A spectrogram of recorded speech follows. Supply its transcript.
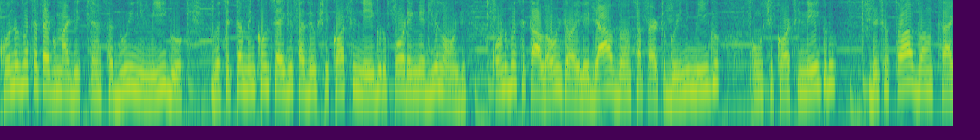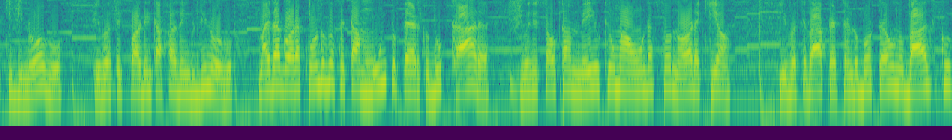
quando você pega uma distância do inimigo, você também consegue fazer o chicote negro, porém é de longe. Quando você está longe, ó, ele já avança perto do inimigo com o chicote negro. Deixa eu só avançar aqui de novo e vocês podem estar tá fazendo de novo. Mas agora, quando você está muito perto do cara, você solta meio que uma onda sonora aqui, ó. E você vai apertando o botão no básico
